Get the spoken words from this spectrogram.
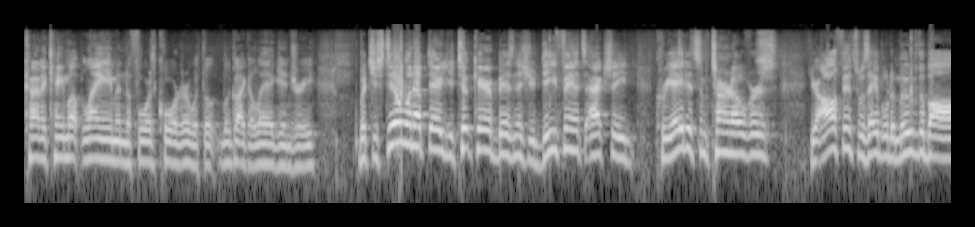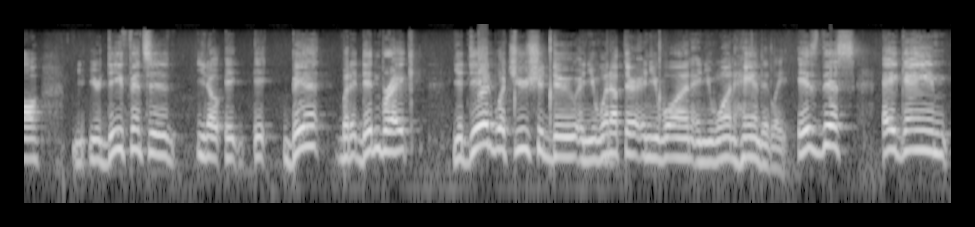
kind of came up lame in the fourth quarter with a, looked like a leg injury. But you still went up there, you took care of business. Your defense actually created some turnovers. Your offense was able to move the ball. Your defensive, you know, it, it bent, but it didn't break. You did what you should do, and you went up there and you won, and you won handedly. Is this a game,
